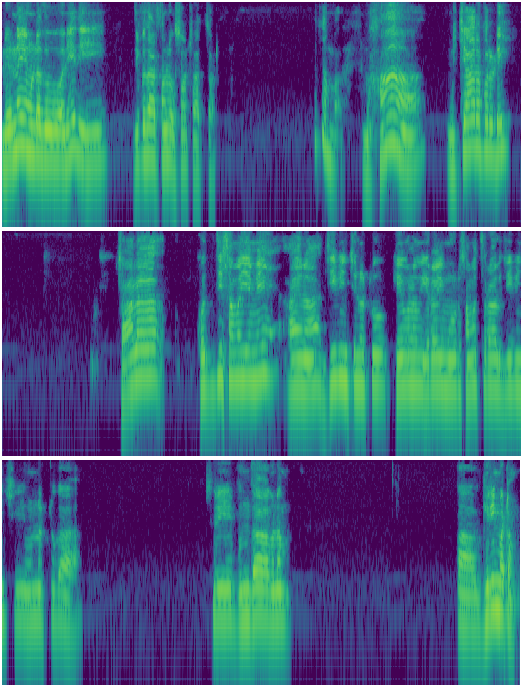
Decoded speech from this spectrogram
నిర్ణయం ఉండదు అనేది దీపదార్థంలో ఒక చోట రాస్తాడు మహా విచారపరుడై చాలా కొద్ది సమయమే ఆయన జీవించినట్టు కేవలం ఇరవై మూడు సంవత్సరాలు జీవించి ఉన్నట్టుగా శ్రీ బృందావనం గిరిమఠం.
